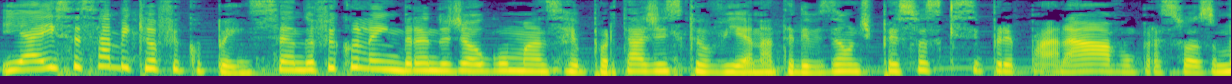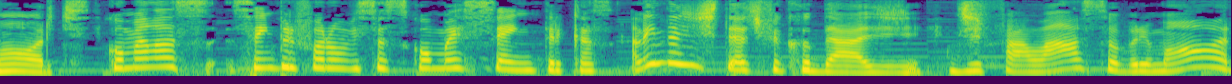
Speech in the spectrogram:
E aí você sabe que eu fico pensando, eu fico lembrando de algumas reportagens que eu via na televisão de pessoas que se preparavam para suas mortes, como elas sempre foram vistas como excêntricas. Além da gente ter a dificuldade de falar sobre morte,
